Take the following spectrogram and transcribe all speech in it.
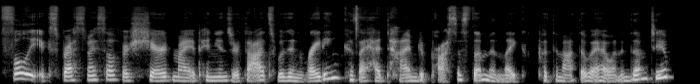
fully expressed myself or shared my opinions or thoughts was in writing because I had time to process them and like put them out the way I wanted them to.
